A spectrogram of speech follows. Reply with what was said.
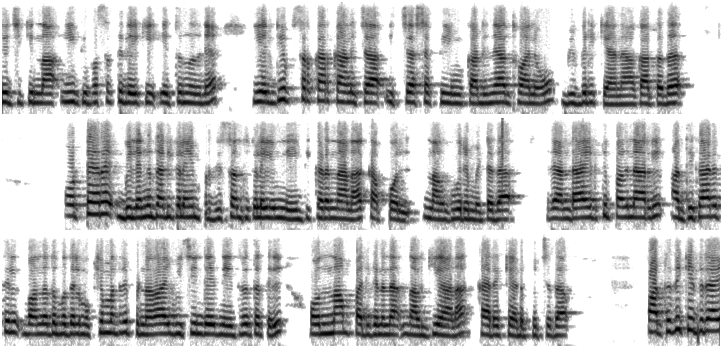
രചിക്കുന്ന ഈ ദിവസത്തിലേക്ക് എത്തുന്നതിന് എൽ ഡി എഫ് സർക്കാർ കാണിച്ച ഇച്ഛാശക്തിയും കഠിനാധ്വാനവും വിവരിക്കാനാകാത്തത്. ഒട്ടേറെ വിലങ്ങുതടികളെയും പ്രതിസന്ധികളെയും നീന്തിക്കടന്നാണ് കപ്പൽ നങ്കൂരമിട്ടത്. രണ്ടായിരത്തി പതിനാറിൽ അധികാരത്തിൽ വന്നതു മുതൽ മുഖ്യമന്ത്രി പിണറായി വിജയന്റെ നേതൃത്വത്തിൽ ഒന്നാം പരിഗണന നൽകിയാണ് കരയ്ക്ക് അടുപ്പിച്ചത്. പദ്ധതിക്കെതിരായ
